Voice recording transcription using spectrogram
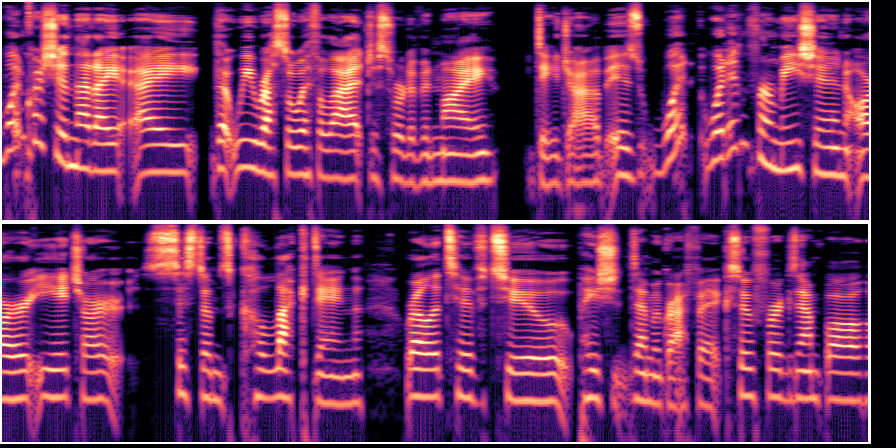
one question that I, I that we wrestle with a lot, just sort of in my day job, is what what information are EHR systems collecting relative to patient demographic? So, for example,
